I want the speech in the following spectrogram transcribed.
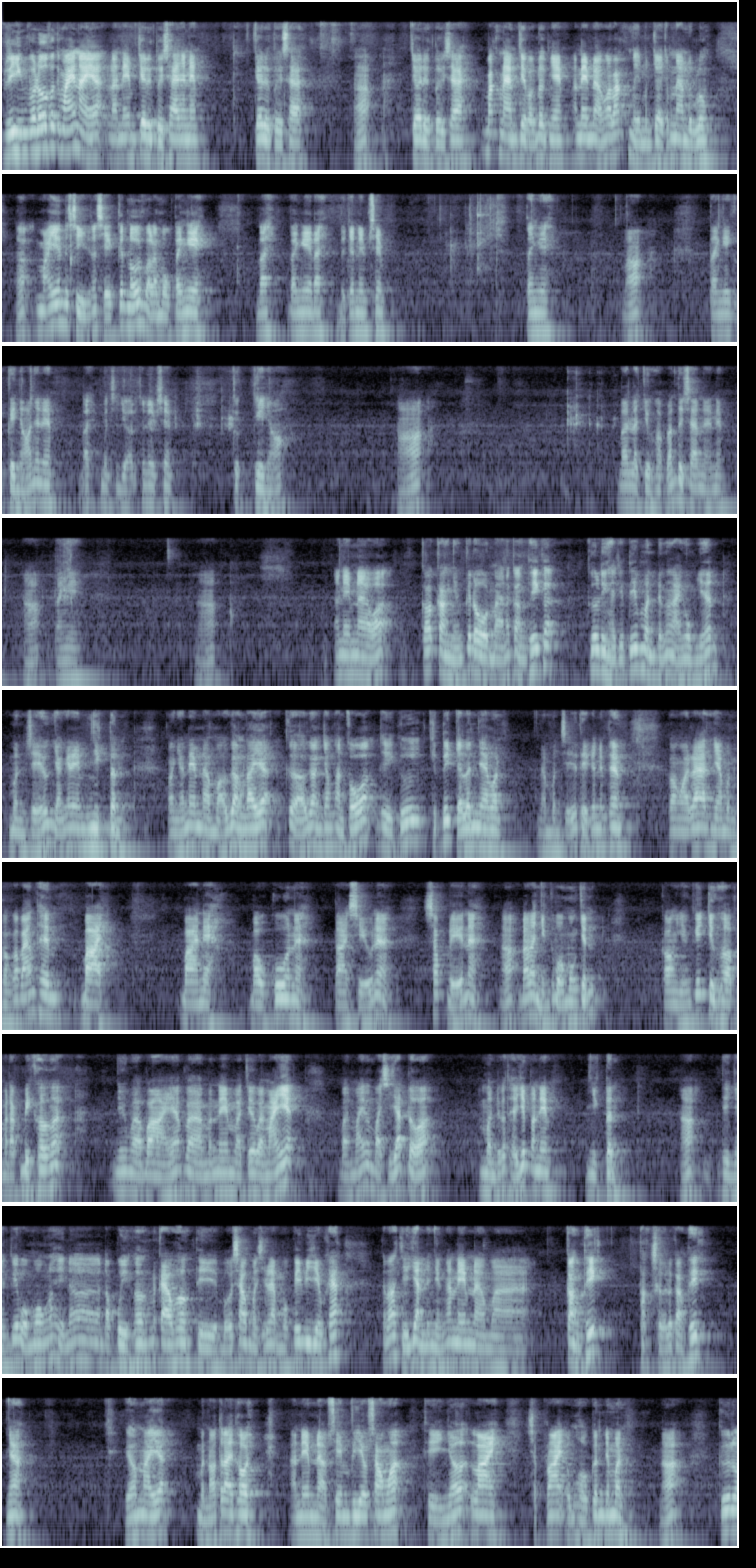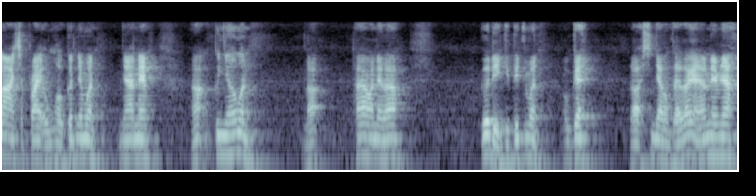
Riêng với đối với cái máy này á, là anh em chơi được từ xa nha anh em. Chơi được từ xa. Đó. Chơi được từ xa. Bắc Nam chơi vẫn được nha em. Anh em nào ngoài Bắc thì mình chơi trong Nam được luôn. Đó, máy nó chỉ nó sẽ kết nối vào là một tai nghe đây, tai nghe đây, để cho anh em xem. Tai nghe. Đó. Tai nghe cực kỳ nhỏ nha anh em. Đây, mình sẽ dỡ cho anh em xem. Cực kỳ nhỏ. Đó. Đây là trường hợp đánh từ xa này anh em. Đó, tai nghe. Đó. Anh em nào á, có cần những cái đồ mà nó cần thiết á, cứ liên hệ trực tiếp mình, đừng có ngại ngùng gì hết. Mình sẽ hướng dẫn anh em nhiệt tình còn những anh em nào mà ở gần đây á cứ ở gần trong thành phố á, thì cứ trực tiếp chạy lên nhà mình là mình sẽ giới thiệu cho anh em thêm. Và ngoài ra nhà mình còn có bán thêm bài bài nè bầu cua nè tài xỉu nè sóc đĩa nè đó đó là những cái bộ môn chính. Còn những cái trường hợp mà đặc biệt hơn á nhưng mà bài á, và anh em mà chơi bài máy á bài máy và bài xì dách rồi á mình có thể giúp anh em nhiệt tình đó, thì những cái bộ môn đó thì nó độc quyền hơn, nó cao hơn, thì bữa sau mình sẽ làm một cái video khác. Cái đó chỉ dành cho những anh em nào mà cần thiết, thật sự là cần thiết, nha. Thì hôm nay á, mình nói tới đây thôi. Anh em nào xem video xong á, thì nhớ like, subscribe, ủng hộ kênh cho mình. Đó, cứ like, subscribe, ủng hộ kênh cho mình, nha anh em. Đó, cứ nhớ mình. Đó, thấy không anh em đó cứ điện trực tiếp cho mình, ok. Rồi, xin chào toàn thể tất cả anh em nha.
